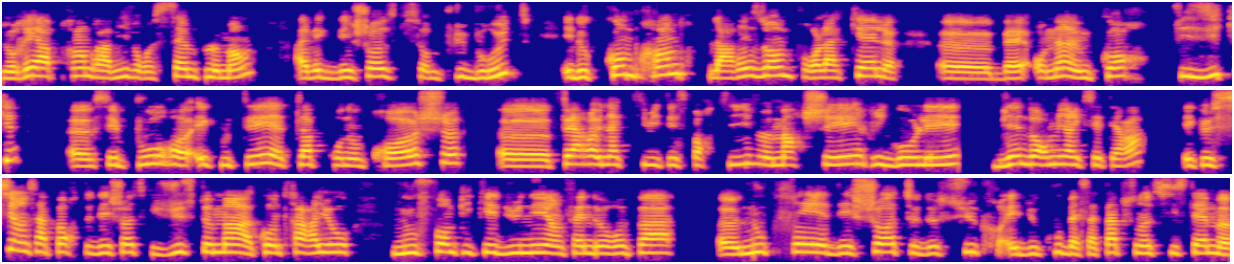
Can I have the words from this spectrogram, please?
de réapprendre à vivre simplement avec des choses qui sont plus brutes et de comprendre la raison pour laquelle euh, ben, on a un corps physique. Euh, c'est pour euh, écouter, être là pour nos proches, euh, faire une activité sportive, marcher, rigoler, bien dormir, etc. Et que si on s'apporte des choses qui justement, à contrario, nous font piquer du nez en fin de repas, euh, nous créent des shots de sucre et du coup, ben, ça tape sur notre système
